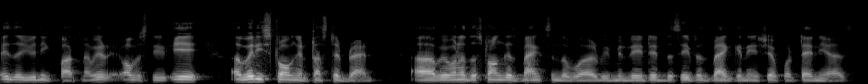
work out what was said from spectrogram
is a unique partner. We're obviously a, a very strong and trusted brand. Uh, we're one of the strongest banks in the world. We've been rated the safest bank in Asia for 10 years.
